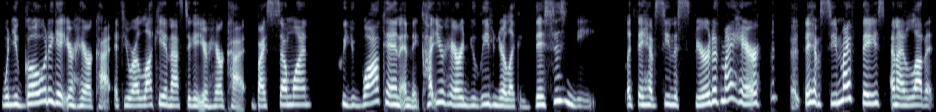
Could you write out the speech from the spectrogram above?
When you go to get your hair cut, if you are lucky enough to get your hair cut by someone who you walk in and they cut your hair and you leave and you're like, this is me. Like they have seen the spirit of my hair, they have seen my face, and I love it.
